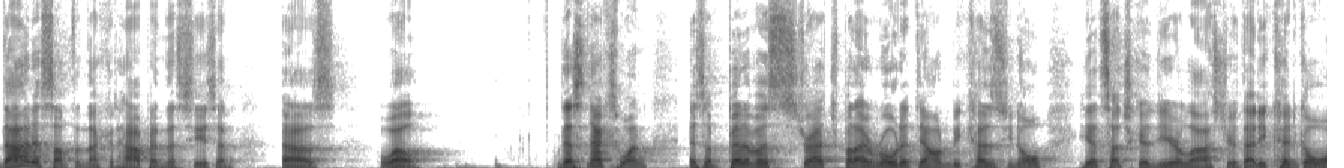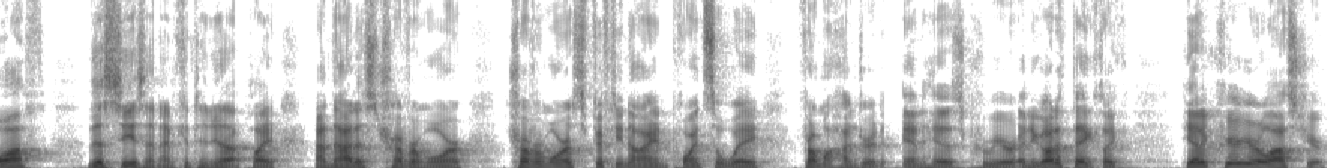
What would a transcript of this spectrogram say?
that is something that could happen this season as well. This next one is a bit of a stretch, but I wrote it down because, you know, he had such a good year last year that he could go off this season and continue that play, and that is Trevor Moore. Trevor Moore is 59 points away from 100 in his career, and you got to think, like, he had a career year last year.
